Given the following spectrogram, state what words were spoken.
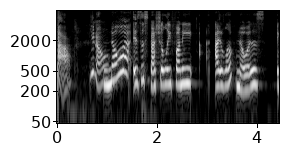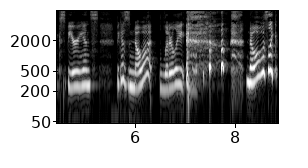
yeah, you know. Noah is especially funny. I love Noah's experience because Noah literally Noah was like,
